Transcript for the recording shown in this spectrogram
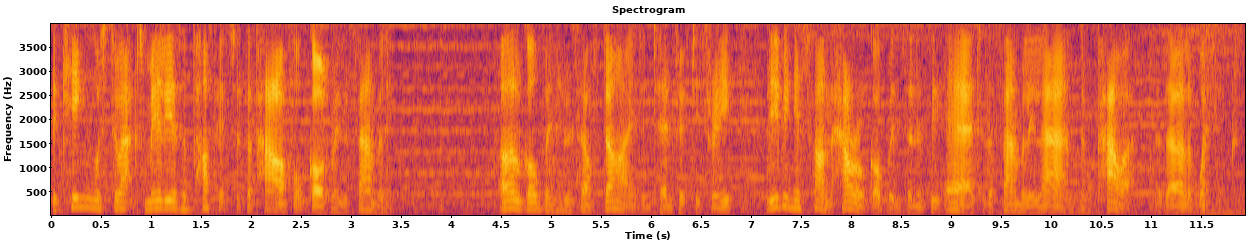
the king was to act merely as a puppet of the powerful Godwin family. Earl Godwin himself died in 1053, leaving his son Harold Godwinson as the heir to the family land and power as Earl of Wessex.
